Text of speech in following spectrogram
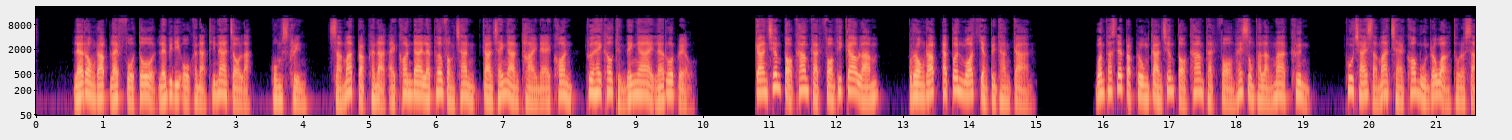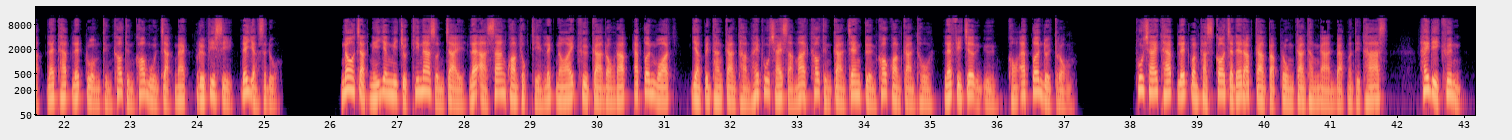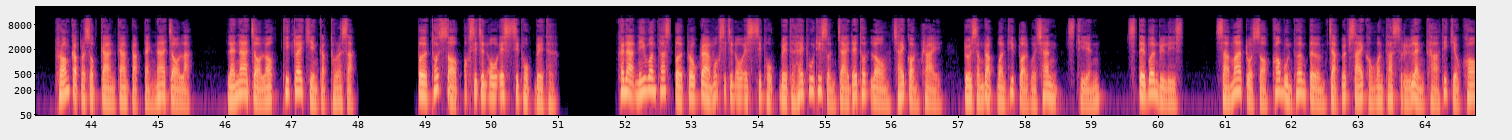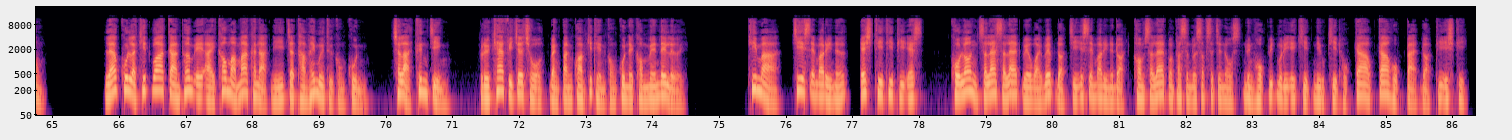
และรองรับไลฟ์โฟโต้และวิดีโอขณะที่หน้าจอหลัก Home Screen สามารถปรับขนาดไอคอนได้และเพิ่มฟังก์ชัน การใช้งานภายในไอคอน เพื่อให้เข้าถึงได้ง่ายและรวดเร็ว การเชื่อมต่อข้ามแพลตฟอร์มที่ก้าวล้ำ รองรับ Apple Watch อย่างเป็นทางการ OnePlus ได้ปรับปรุงการเชื่อมต่อข้ามแพลตฟอร์มให้ทรงพลังมากขึ้น ผู้ใช้สามารถแชร์ข้อมูลระหว่างโทรศัพท์และแท็บเล็ตรวมถึงเข้าถึงข้อมูลจาก Mac หรือ PC ได้อย่างสะดวก นอกจากนี้ยังมีจุดที่น่าสนใจ และอาจสร้างความถกเถียงเล็กน้อย คือการรองรับ Apple Watch อย่างเป็นทางการทำให้ผู้ใช้สามารถเข้าถึงการแจ้งเตือนข้อความการโทร และฟีเจอร์อื่น ๆ ของ Apple โดยตรง ผู้ใช้แท็บเล็ต OnePlus ก็จะได้รับการปรับปรุงการทำงานแบบ Multitask ให้ดีขึ้น พร้อมกับประสบการณ์การปรับแต่งหน้าจอหลัก และหน้าจอล็อกที่ใกล้เคียงกับโทรศัพท์ เปิดทดสอบ Oxygen OS 16 Beta ขณะนี้ OnePlus เปิดโปรแกรม Oxygen OS 16 Beta ให้ผู้ที่สนใจได้ทดลองใช้ก่อนใคร โดยสำหรับวันที่ปล่อยเวอร์ชันเสถียร Stable Release สามารถตรวจสอบข้อมูลเพิ่มเติมจากเว็บไซต์ของ OnePlus หรือแหล่งข่าวที่เกี่ยวข้อง แล้วคุณล่ะคิดว่าการเพิ่ม AI เข้ามามากขนาดนี้จะทำให้มือถือของคุณ ฉลาดขึ้นจริง หรือแค่ฟีเจอร์โชว์แบ่งปันความคิดเห็นของคุณในคอมเมนต์ได้เลย ที่มา GSM Arena https colon slash slash w w w g s m a r i n a com slash oneplus underscore 16วิทมรีเอขีดนิวขีด69 968 php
